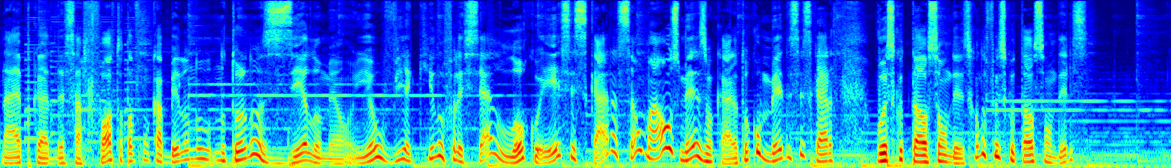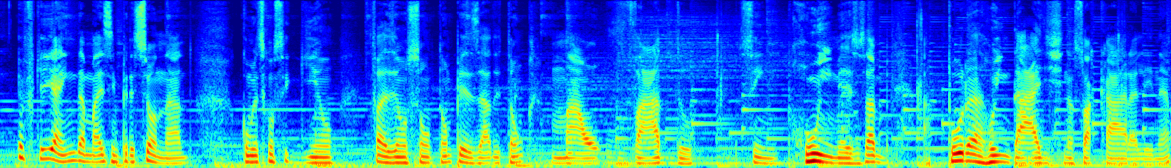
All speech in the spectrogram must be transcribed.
na época dessa foto, tava com o cabelo no, no tornozelo, meu. E eu vi aquilo, eu falei, você é louco? Esses caras são maus mesmo, cara. Eu tô com medo desses caras. Vou escutar o som deles. Quando eu fui escutar o som deles eu fiquei ainda mais impressionado como eles conseguiam fazer um som tão pesado e tão malvado, assim, ruim mesmo, sabe? A pura ruindade na sua cara ali, né?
